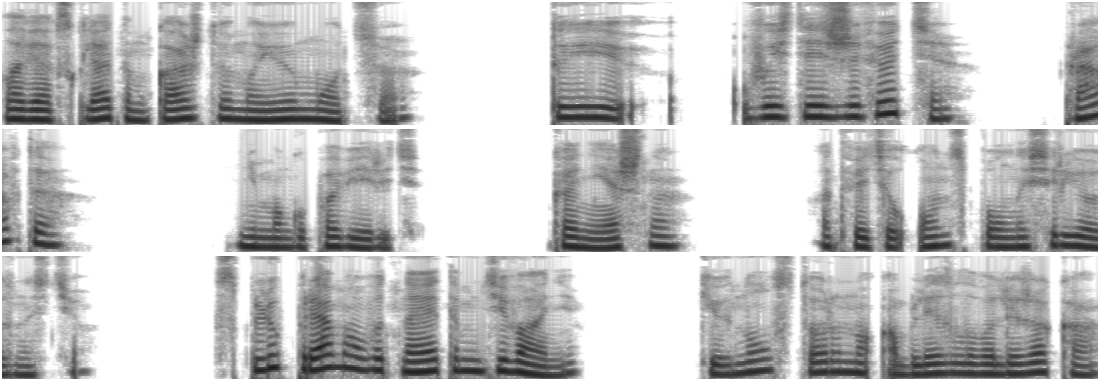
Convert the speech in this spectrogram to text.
ловя взглядом каждую мою эмоцию. «Ты... вы здесь живете? Правда?» Не могу поверить. «Конечно», — ответил он с полной серьезностью. «Сплю прямо вот на этом диване», — кивнул в сторону облезлого лежака.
